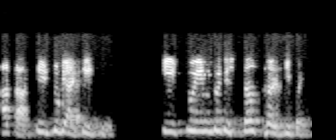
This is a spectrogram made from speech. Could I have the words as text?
आता टी टू घ्या T two T two into distance thirty five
